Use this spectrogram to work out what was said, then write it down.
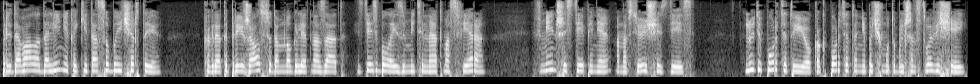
придавало долине какие-то особые черты, когда ты приезжал сюда много лет назад, здесь была изумительная атмосфера. В меньшей степени она все еще здесь. Люди портят ее, как портят они почему-то большинство вещей.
